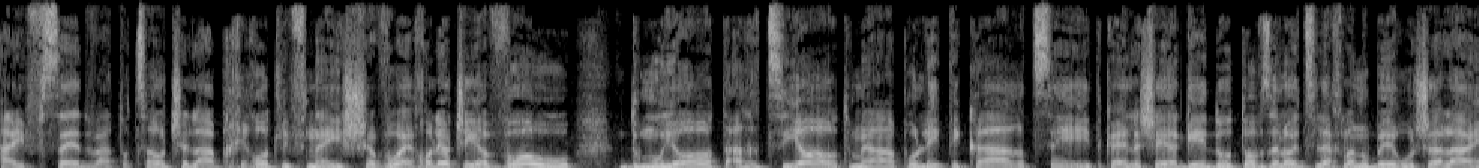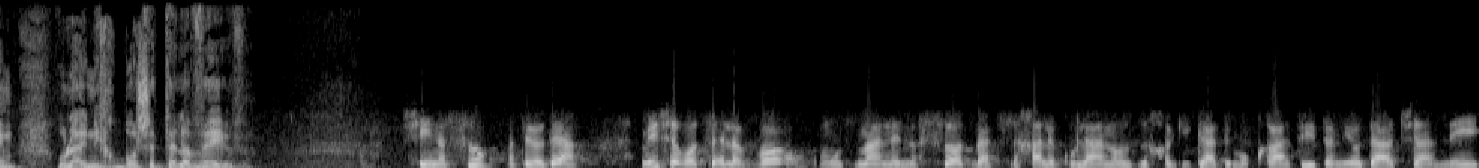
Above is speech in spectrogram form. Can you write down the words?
ההפסד והתוצאות של הבחירות לפני שבוע, יכול להיות שיבואו דמויות ארציות מהפוליטיקה הארצית, כאלה שיגידו, טוב, זה לא הצליח לנו בירושלים, אולי נכבוש את תל אביב. שינסו, אתה יודע. מי שרוצה לבוא, מוזמן לנסות, בהצלחה לכולנו, זו חגיגה דמוקרטית. אני יודעת שאני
